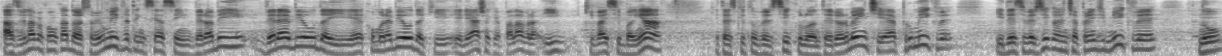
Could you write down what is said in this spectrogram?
as Vilak Bemakom Kadosh, também o mikve tem que ser assim. Verebi Uda, e é como Rebi Uda, que ele acha que a palavra e que vai se banhar, que está escrito no versículo anteriormente, é para o mikve. E desse versículo a gente aprende mikve no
